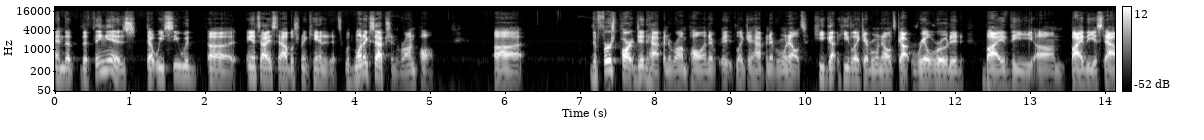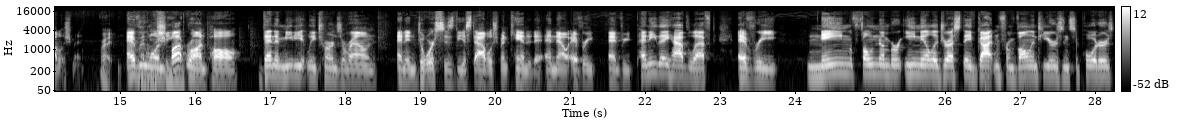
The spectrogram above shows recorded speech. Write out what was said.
And the, the thing is that we see with uh, anti establishment candidates, with one exception, Ron Paul. Uh, the first part did happen to Ron Paul, and it, it- like it happened to everyone else. He got he like everyone else got railroaded by the um, by the establishment. right. Everyone but Ron Paul then immediately turns around and endorses the establishment candidate. And now every every penny they have left, every name, phone number, email address they've gotten from volunteers and supporters,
